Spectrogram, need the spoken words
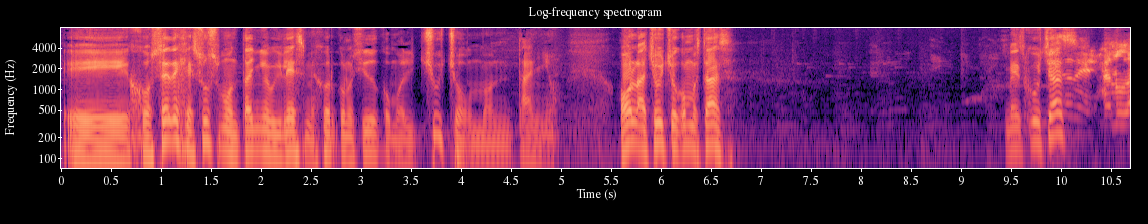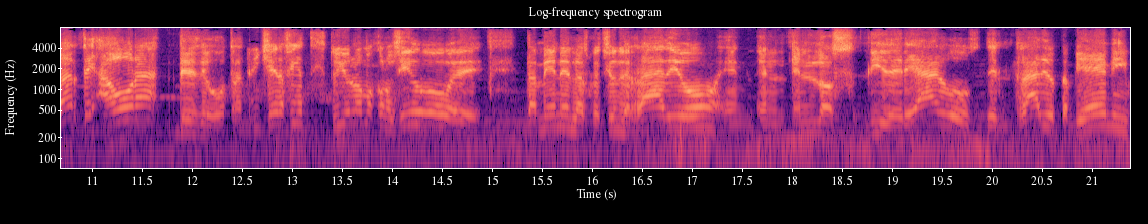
eh, José de Jesús Montaño Vilés, mejor conocido como el Chucho Montaño. Hola Chucho, ¿cómo estás? ¿Me escuchas? Saludarte ahora desde otra trinchera, fíjate, tú y yo lo hemos conocido eh, también en las cuestiones de radio, en, en, los liderados del radio también y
